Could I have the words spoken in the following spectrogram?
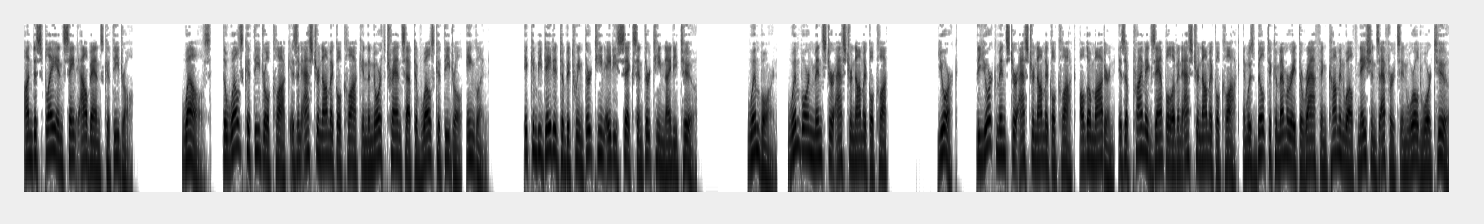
On display in St. Albans Cathedral. Wells. The Wells Cathedral clock is an astronomical clock in the north transept of Wells Cathedral, England. It can be dated to between 1386 and 1392. Wimborne. Wimborne Minster Astronomical Clock York. The York Minster Astronomical Clock, although modern, is a prime example of an astronomical clock, and was built to commemorate the RAF and Commonwealth nations' efforts in World War II.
